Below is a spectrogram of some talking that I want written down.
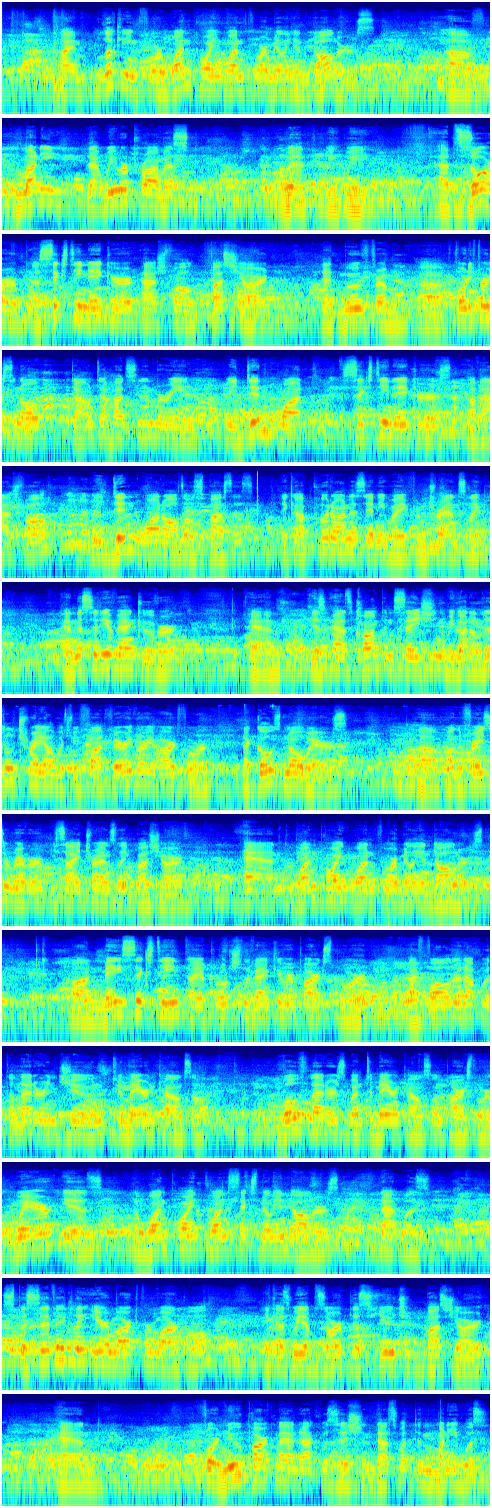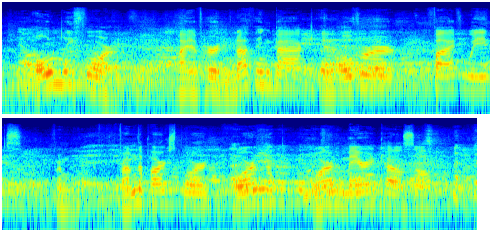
I'm looking for $1.14 million of money that we were promised with, we, we absorbed a 16 acre asphalt bus yard that moved from uh, 41st and Oak down to Hudson and Marine. We didn't want 16 acres of asphalt. We didn't want all those buses. It got put on us anyway from TransLink and the City of Vancouver and is, as compensation, we got a little trail which we fought very, very hard for that goes nowheres uh, on the Fraser River beside TransLink bus yard and $1.14 million. On May 16th, I approached the Vancouver Parks Board. I followed it up with a letter in June to Mayor and Council. Both letters went to Mayor and Council and Parks Board. Where is the $1.16 million that was specifically earmarked for Marpole because we absorbed this huge bus yard and for new parkland acquisition. That's what the money was only for. I have heard nothing back in over five weeks from from the Parks Board or the or the Mayor and Council.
